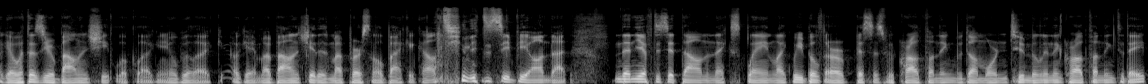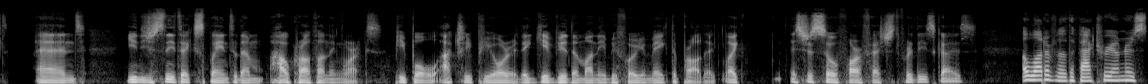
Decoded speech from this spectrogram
okay, what does your balance sheet look like? And you'll be like, okay, my balance sheet is my personal bank account. you need to see beyond that. And then you have to sit down and explain, like we built our business with crowdfunding. We've done more than 2 million in crowdfunding to date. And you just need to explain to them how crowdfunding works. People actually pre-order. They give you the money before you make the product. Like it's just so far fetched for these guys. A lot of the factory owners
